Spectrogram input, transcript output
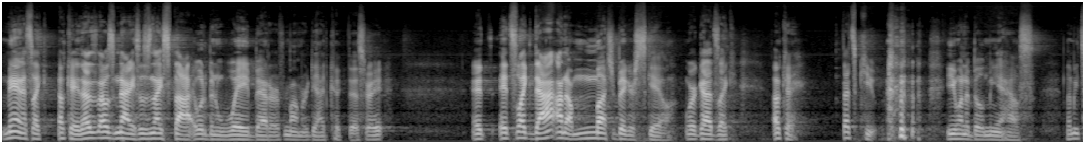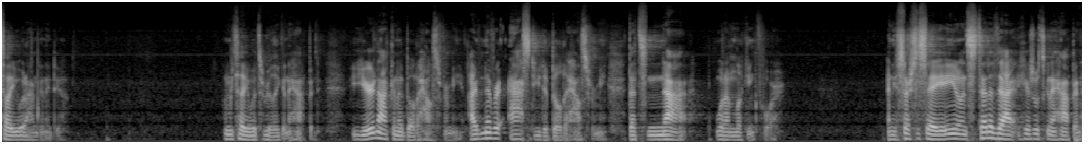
man, it's like, okay, that was, that was nice. It was a nice thought. It would have been way better if mom or dad cooked this, right? It, it's like that on a much bigger scale, where God's like, okay, that's cute. you want to build me a house. Let me tell you what I'm going to do. Let me tell you what's really going to happen. You're not going to build a house for me. I've never asked you to build a house for me. That's not what I'm looking for. And he starts to say, you know, instead of that, here's what's going to happen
